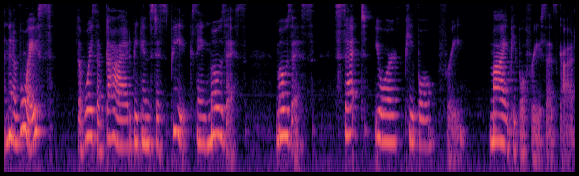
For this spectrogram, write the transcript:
And then a voice, the voice of God, begins to speak, saying, Moses, Moses, set your people free. My people free, says God.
